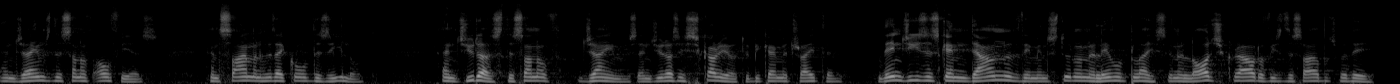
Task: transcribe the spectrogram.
and James the son of Alphaeus, and Simon, who they called the Zealot, and Judas, the son of James, and Judas Iscariot, who became a traitor. Then Jesus came down with them and stood on a level place, and a large crowd of his disciples were there,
